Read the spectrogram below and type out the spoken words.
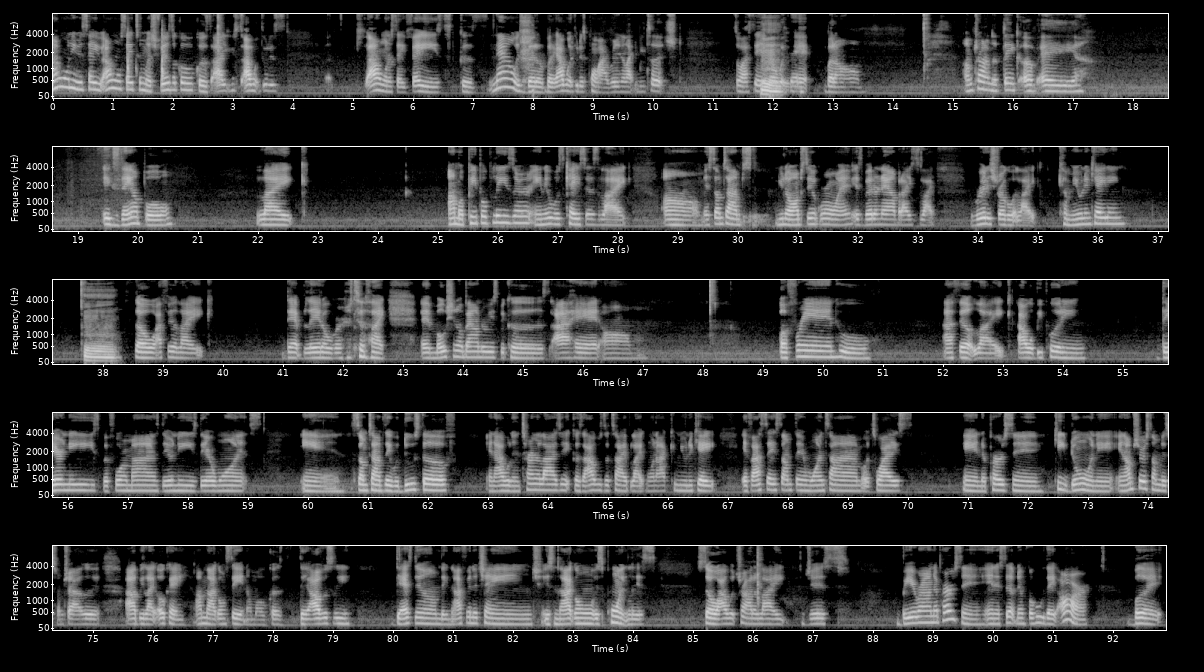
I won't even say I won't say too much physical because I used I went through this I don't want to say phase because now it's better, but I went through this point where I really didn't like to be touched. So I said no Hmm. with that. But um I'm trying to think of a example like I'm a people pleaser and it was cases like um and sometimes you know I'm still growing. It's better now, but I used to like really struggle with like communicating. Mm, So I feel like that bled over to like emotional boundaries because I had um a friend who I felt like I would be putting their needs before mine, their needs, their wants, and sometimes they would do stuff and I would internalize it because I was the type like when I communicate, if I say something one time or twice and the person keep doing it, and I'm sure some of this from childhood, I'll be like, okay, I'm not gonna say it no more because they obviously that's them. They not finna change. It's not going. to It's pointless. So I would try to like just be around the person and accept them for who they are. But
